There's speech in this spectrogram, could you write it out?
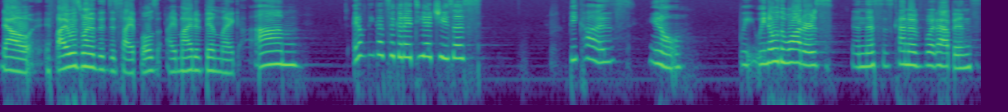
now, if I was one of the disciples, I might have been like, um, I don't think that's a good idea, Jesus. Because, you know, we, we know the waters, and this is kind of what happens.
